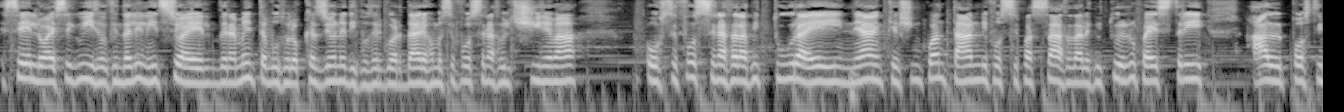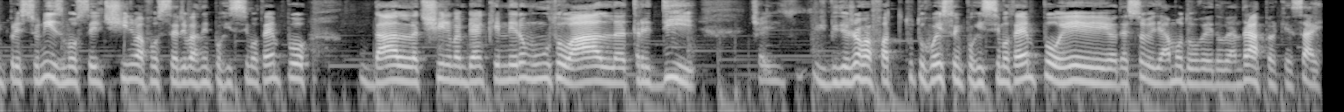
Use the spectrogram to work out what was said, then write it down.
Se lo hai seguito fin dall'inizio, hai veramente avuto l'occasione di poter guardare come se fosse nato il cinema o se fosse nata la pittura e in neanche 50 anni fosse passata dalle pitture rupestri al post-impressionismo, se il cinema fosse arrivato in pochissimo tempo dal cinema in bianco e nero muto al 3D. Cioè, il, il, videogioco ha fatto tutto questo in pochissimo tempo e adesso vediamo dove, dove andrà perché sai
